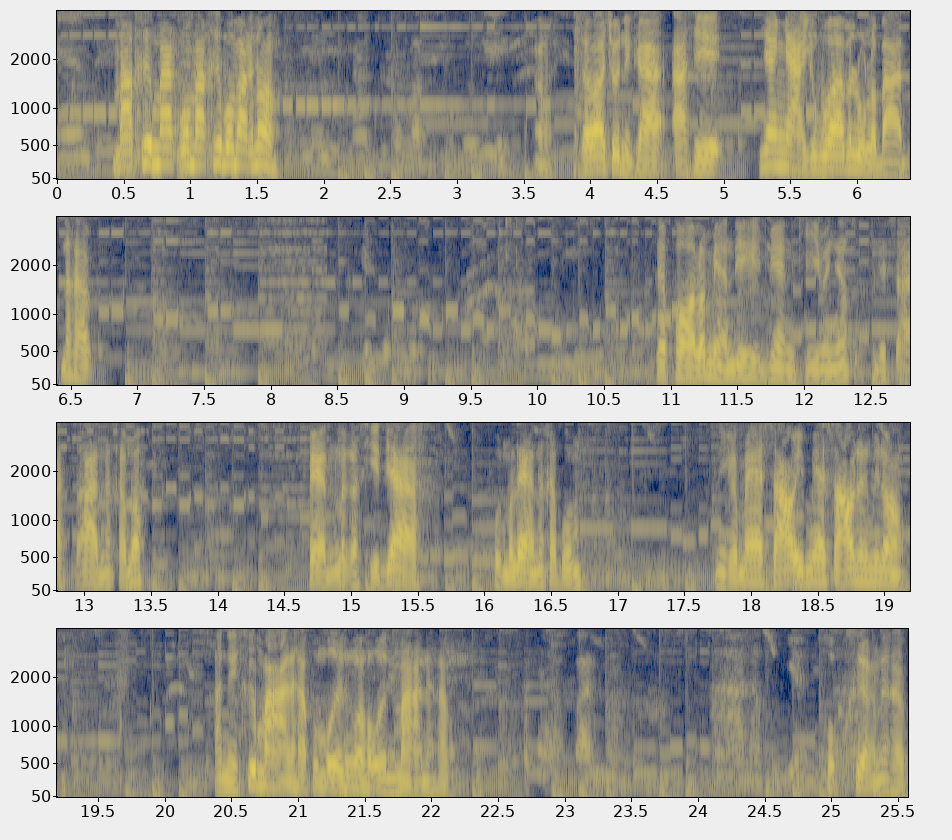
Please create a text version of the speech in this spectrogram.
แม่นเด้มากคือมากบ่มากคือบ่มากเนาะ เอาแต่ว่าช่วงนี้ก็อาจสิย่างยากอยู่เพราะว่ามันโรคระบาดนะครับแต่พอเราเหมียนดีเมียนขี่มันยังสะอาดสะอาดนะครับเนาะแป้นแล้วก็ฉีดยาพ่นแมลงนะครับผม นี่ก็แม่สาวอีกแม่สาวหนึ่งพี่น้อง อันนี้คือหมานะครับ ผมเอิญว่าผมเอิญหมานะครับ ครบเครื่องนะครับ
